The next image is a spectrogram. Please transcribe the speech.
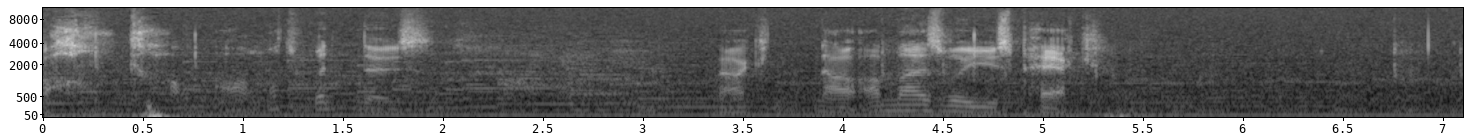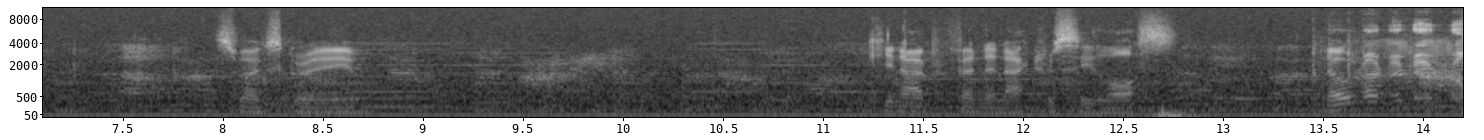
Oh, come on, what's with those? Now I, can, now I might as well use Peck. Smokescreen. Keen Eye prevent an accuracy loss. No, no, no, no, no.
